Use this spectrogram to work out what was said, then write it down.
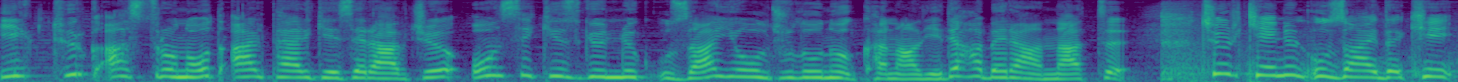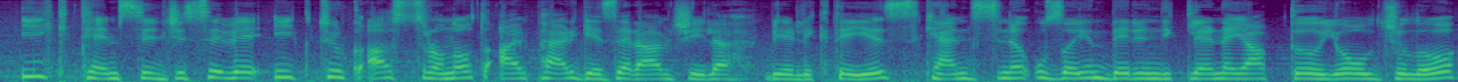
İlk Türk astronot Alper Gezer Avcı 18 günlük uzay yolculuğunu Kanal 7 Haber'e anlattı. Türkiye'nin uzaydaki ilk temsilcisi ve ilk Türk astronot Alper Gezer Avcı ile birlikteyiz. Kendisine uzayın derinliklerine yaptığı yolculuğu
